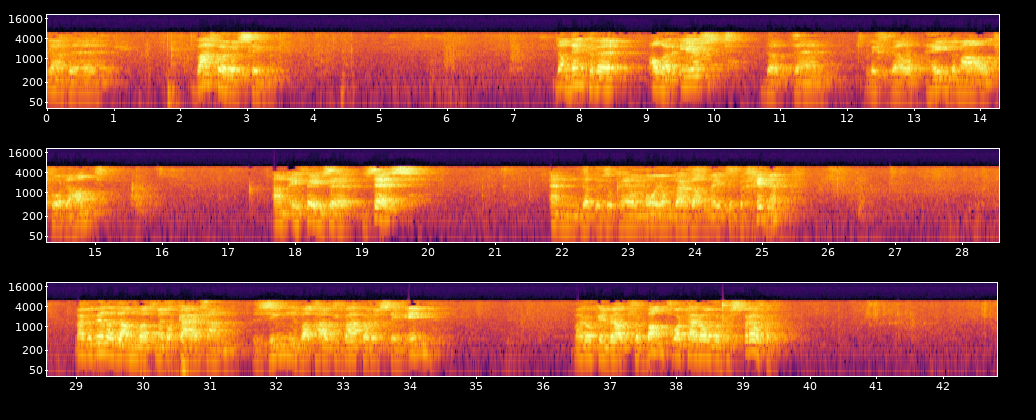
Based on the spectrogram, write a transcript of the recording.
Ja, de wapenrusting. Dan denken we allereerst, dat eh, ligt wel helemaal voor de hand, aan Efeze 6. En dat is ook heel mooi om daar dan mee te beginnen. Maar we willen dan wat met elkaar gaan zien. Wat houdt die wapenrusting in? Maar ook in welk verband wordt daarover gesproken?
